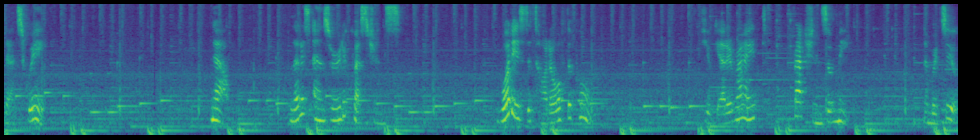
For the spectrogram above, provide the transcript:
That's great. Now, let us answer the questions. What is the title of the poem? If You get it right. Fractions of me. Number 2.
